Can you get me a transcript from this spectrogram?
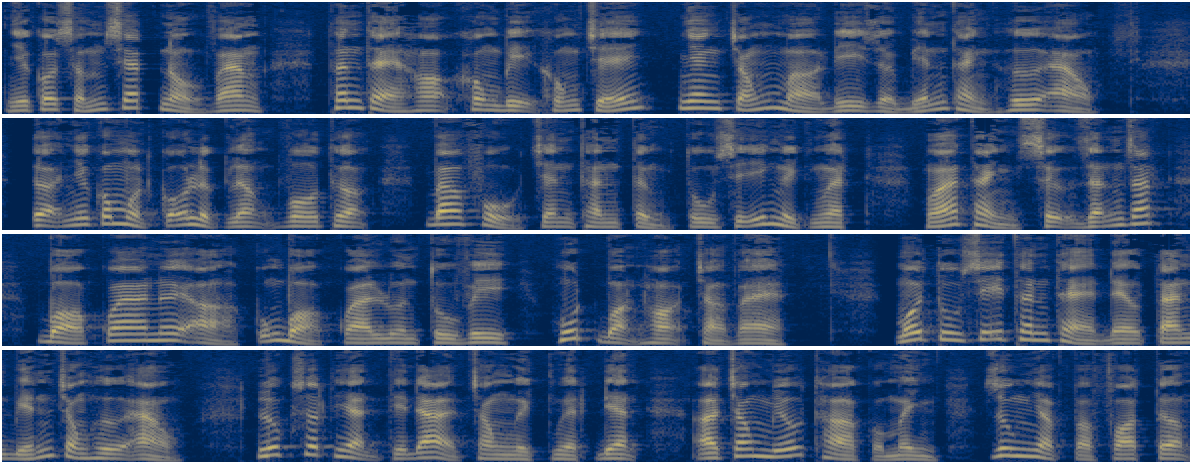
như có sấm sét nổ vang, thân thể họ không bị khống chế, nhanh chóng mở đi rồi biến thành hư ảo. Tựa như có một cỗ lực lượng vô thượng bao phủ chân thân từng tu sĩ nghịch nguyệt, hóa thành sự dẫn dắt, bỏ qua nơi ở cũng bỏ qua luôn tu vi, hút bọn họ trở về. Mỗi tu sĩ thân thể đều tan biến trong hư ảo, Lúc xuất hiện thì đã ở trong nghịch nguyệt điện, ở trong miếu thờ của mình, dung nhập vào pho tượng,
